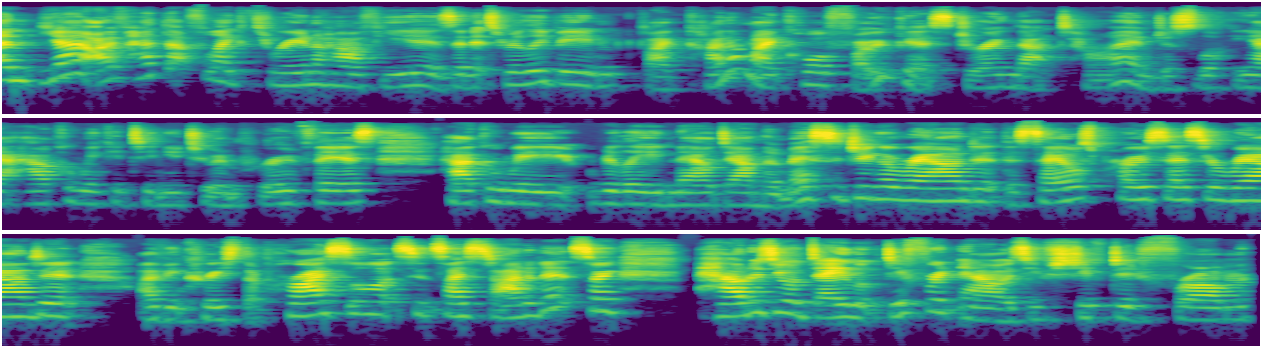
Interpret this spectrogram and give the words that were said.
And yeah, I've had that for like three and a half years and it's really been like kind of my core focus during that time, just looking at how can we continue to improve this? How can we really nail down the messaging around it, the sales process around it? I've increased the price a lot since I started it. So how does your day look different? now as you've shifted from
